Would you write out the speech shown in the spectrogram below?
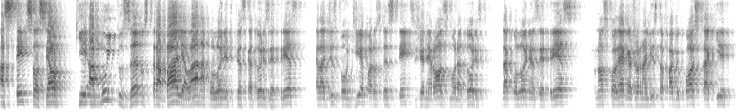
assistente social que há muitos anos trabalha lá na colônia de pescadores Z3. Ela diz bom dia para os resistentes generosos moradores da colônia Z3. O nosso colega jornalista Fábio Costa está aqui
